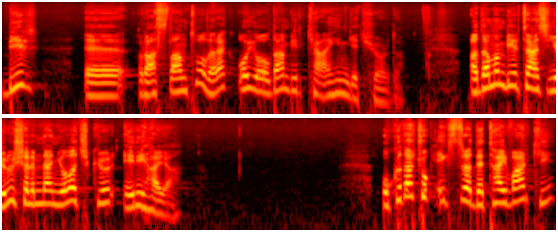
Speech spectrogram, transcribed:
Bir e, rastlantı olarak o yoldan bir kahin geçiyordu. Adamın bir tanesi Yeruşalim'den yola çıkıyor Eriha'ya. O kadar çok ekstra detay var ki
